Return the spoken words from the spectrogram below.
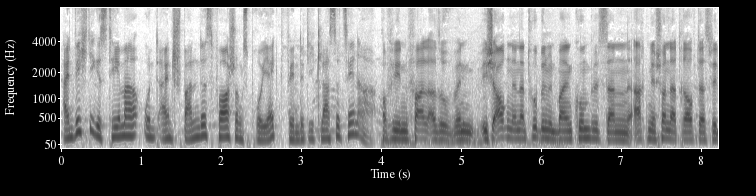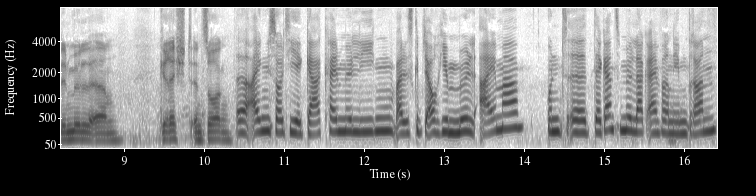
Ein wichtiges Thema und ein spannendes Forschungsprojekt findet die Klasse 10a. Auf jeden Fall. Also wenn ich auch in der Natur bin mit meinen Kumpels, dann achten wir schon darauf, dass wir den Müll ähm, gerecht entsorgen. Äh, eigentlich sollte hier gar kein Müll liegen, weil es gibt ja auch hier Mülleimer und äh, der ganze Müll lag einfach nebendran.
